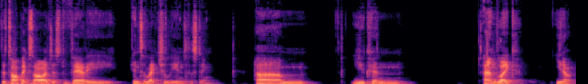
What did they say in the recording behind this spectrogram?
the topics are just very intellectually interesting. Um, you can, and like, you know,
